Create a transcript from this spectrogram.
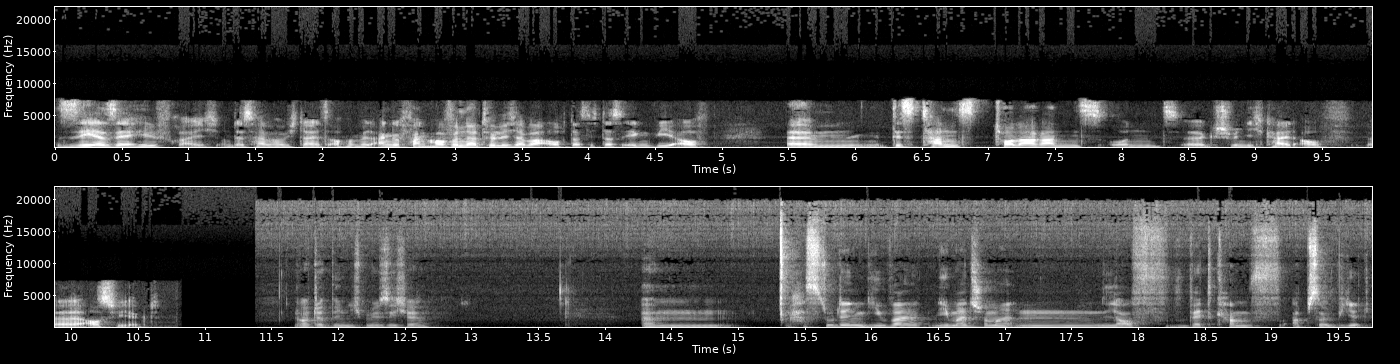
sehr, sehr hilfreich. Und deshalb habe ich da jetzt auch mal mit angefangen. Hoffe natürlich aber auch, dass sich das irgendwie auf ähm, Distanztoleranz und äh, Geschwindigkeit auf, äh, auswirkt. Oh, da bin ich mir sicher. Ähm, hast du denn jemals, jemals schon mal einen Laufwettkampf absolviert?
